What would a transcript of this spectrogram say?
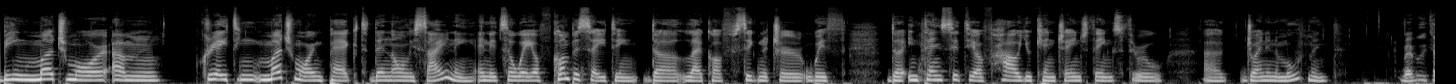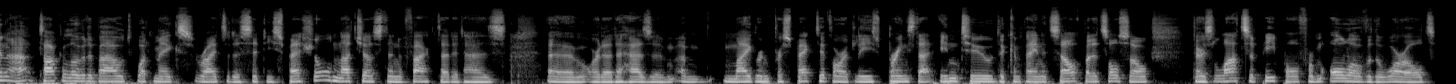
being much more, um, creating much more impact than only signing. And it's a way of compensating the lack of signature with the intensity of how you can change things through uh, joining a movement. Maybe we can uh, talk a little bit about what makes Right to the City special, not just in the fact that it has, um, or that it has a, a, migrant perspective, or at least brings that into the campaign itself, but it's also there's lots of people from all over the world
